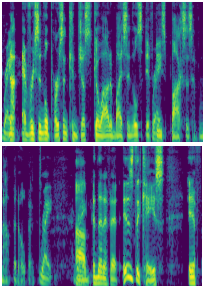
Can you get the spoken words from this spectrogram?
Right. not every single person can just go out and buy singles if Right. these boxes have not been opened Right. um, and then if it is the case, if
